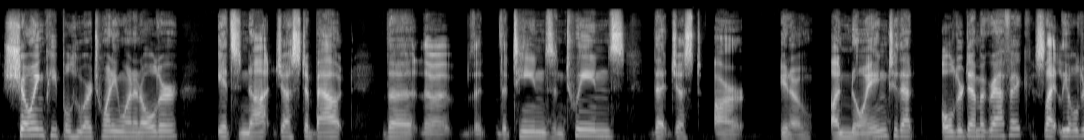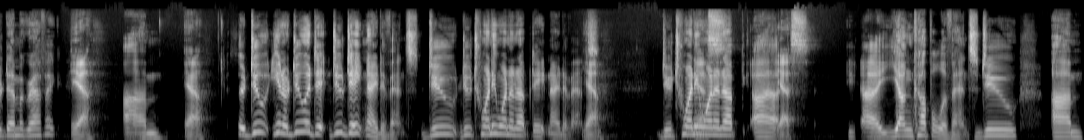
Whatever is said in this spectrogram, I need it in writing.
showing people who are 21 and older it's not just about the the the, the teens and tweens that just are you know annoying to that older demographic, slightly older demographic. Yeah. Um, Yeah. so do you know do a do date night events. Do do 21 and up date night events. Yeah. Do 21 Yes. and up uh, yes. uh, young couple events. Do um,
